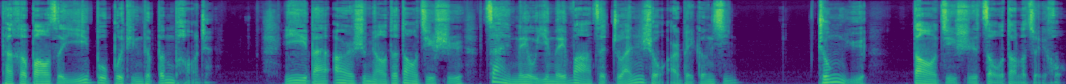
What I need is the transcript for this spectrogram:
他和包子一步不停的奔跑着，一百二十秒的倒计时再没有因为袜子转手而被更新。终于，倒计时走到了最后。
